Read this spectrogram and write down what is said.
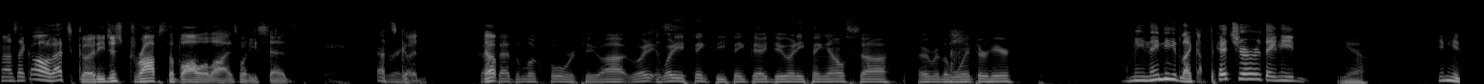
And I was like, oh, that's good. He just drops the ball a lot, is what he says. That's Great. good. Got yep. that to look forward to. Uh, what, what do you think? Do you think they do anything else uh, over the winter here? I mean, they need like a pitcher. They need. Yeah. Give me a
